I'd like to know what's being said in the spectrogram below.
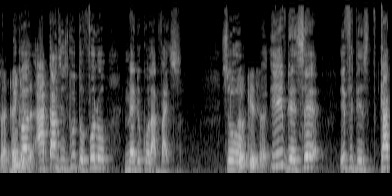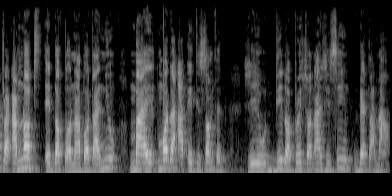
sir. Thank because you, sir. at times it's good to follow medical advice. So Okay, sir. if they say if it is cataract, I'm not a doctor now, but I knew my mother at 80 something. She did operation and she's seeing better now.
